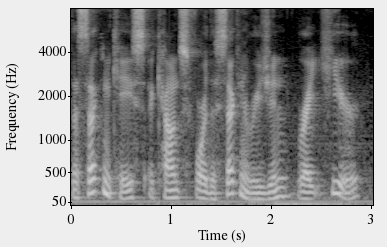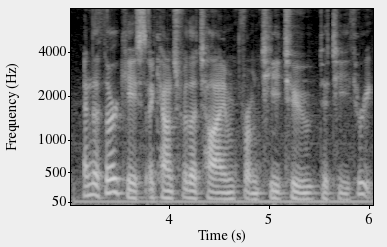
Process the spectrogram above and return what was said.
the second case accounts for the second region, right here, and the third case accounts for the time from t2 to t3.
